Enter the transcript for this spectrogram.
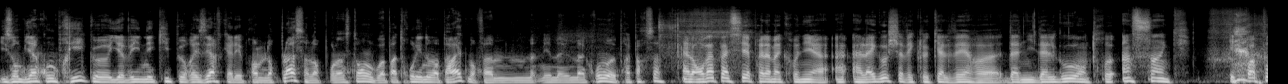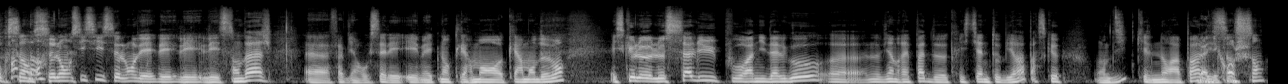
ils ont bien compris qu'il y avait une équipe réserve qui allait prendre leur place. Alors pour l'instant, on voit pas trop les noms apparaître, mais enfin, Macron euh, prépare ça. Alors on va passer après la Macronie à, à- à la gauche avec le calvaire euh, d'Anne Hidalgo entre 1,5 et 3 non. selon si si selon les, les, les, les sondages. Euh, Fabien Roussel est, est maintenant clairement clairement devant. Est-ce que le, le salut pour Anne Hidalgo euh, ne viendrait pas de Christiane Taubira? Parce que on dit qu'elle n'aura pas Bah, les décroche. 500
